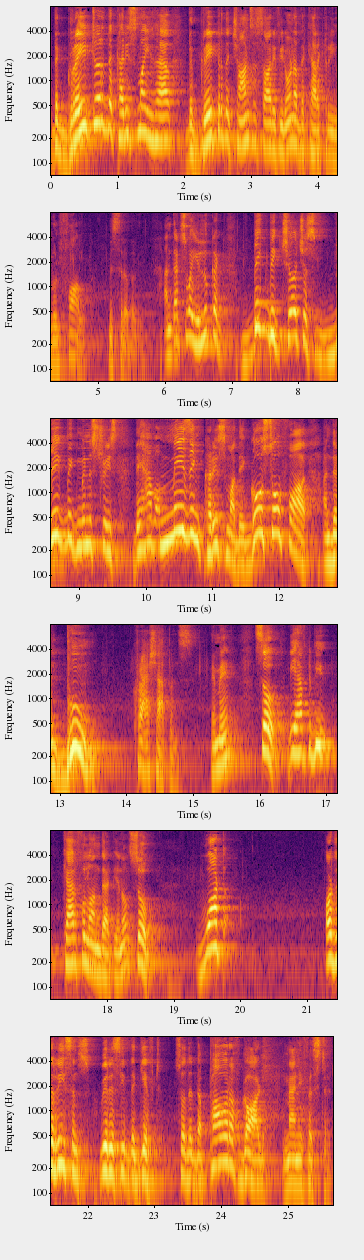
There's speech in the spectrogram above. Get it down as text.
The greater the charisma you have, the greater the chances are if you don't have the character, you will fall miserably. And that's why you look at big, big churches, big, big ministries, they have amazing charisma. They go so far, and then boom, crash happens. Amen? So we have to be careful on that, you know. So, what are the reasons we receive the gift? So that the power of God manifested.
